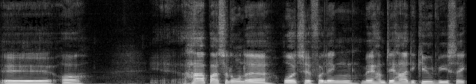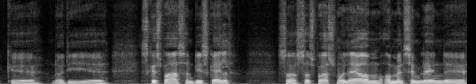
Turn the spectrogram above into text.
Øh, og har Barcelona råd til at forlænge med ham? Det har de givetvis ikke, øh, når de øh, skal spare, som de skal. Så, så spørgsmålet er, om, om man simpelthen... Øh,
